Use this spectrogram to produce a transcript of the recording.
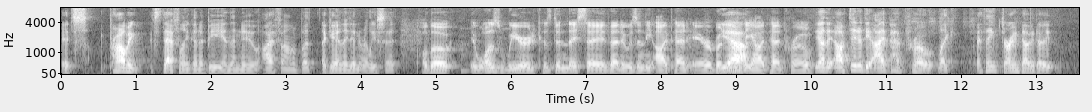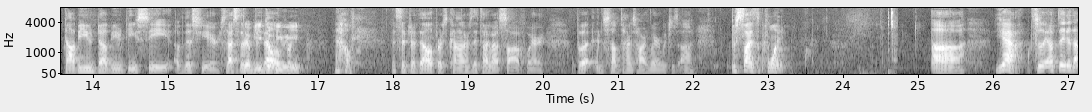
it's probably it's definitely going to be in the new iPhone. But again, they didn't release it. Although it was weird because didn't they say that it was in the iPad Air but Yeah. not the iPad Pro? Yeah, they updated the iPad Pro like I think during WW, WWDC of this year. So that's their developer- WWE. No, it's their developers conference. They talk about software, but and sometimes hardware, which is odd. Besides the point. Uh, yeah. So they updated the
